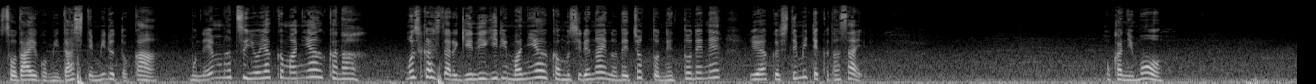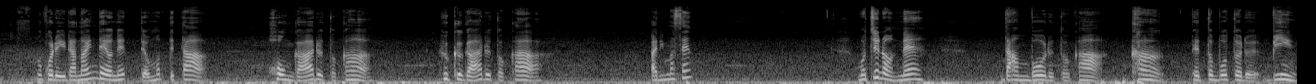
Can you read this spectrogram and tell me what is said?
粗大ゴミ出してみるとかもう年末予約間に合うかな。もしかしたらギリギリ間に合うかもしれないのでちょっとネットでね予約してみてください。他にももうこれいらないんだよねって思ってた本があるとか服があるとかありません？もちろんね段ボールとか缶ペットボトル瓶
